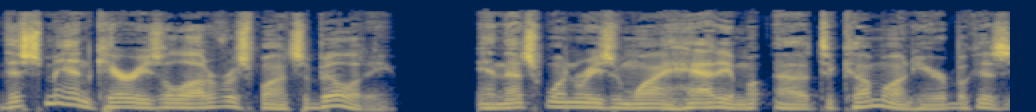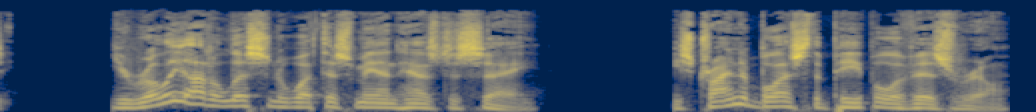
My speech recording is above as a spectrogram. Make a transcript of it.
This man carries a lot of responsibility. And that's one reason why I had him uh, to come on here because you really ought to listen to what this man has to say. He's trying to bless the people of Israel.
